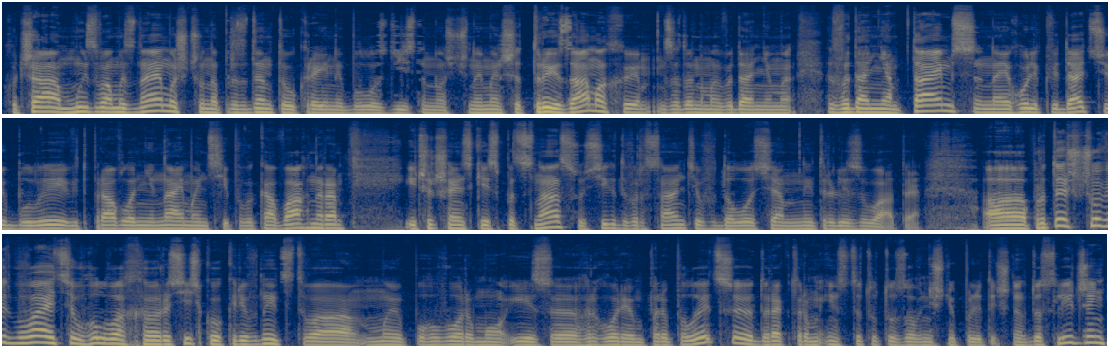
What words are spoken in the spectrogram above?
Хоча ми з вами знаємо, що на президента України було здійснено щонайменше три замахи, за даними виданнями виданням Таймс. На його ліквідацію були відправлені найманці ПВК Вагнера і чеченський спецназ. Усіх диверсантів вдалося нейтралізувати. А про те, що відбувається в головах російського керівництва, ми поговоримо із Григорієм Перепелицею, директором інституту зовнішньополітичних досліджень.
